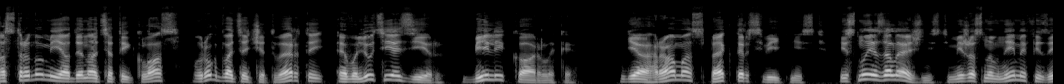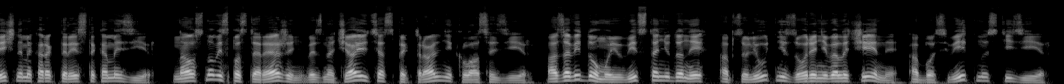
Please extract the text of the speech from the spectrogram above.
Астрономія 11 клас, урок 24, еволюція зір, білі карлики. Діаграма спектр світність. Існує залежність між основними фізичними характеристиками зір. На основі спостережень визначаються спектральні класи зір, а за відомою відстанню до них абсолютні зоряні величини або світності зір.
